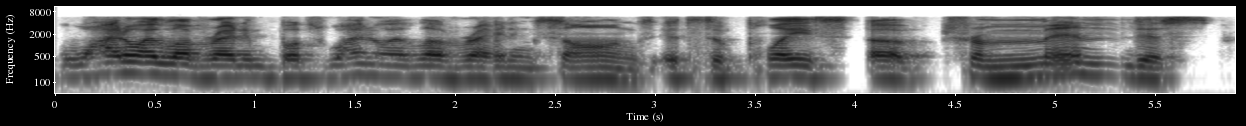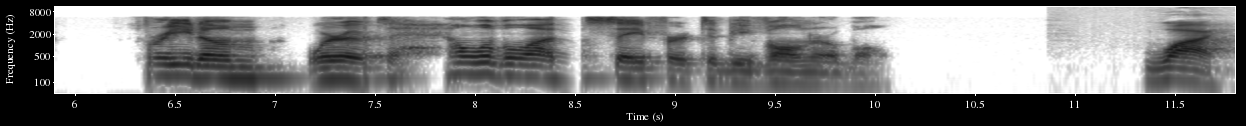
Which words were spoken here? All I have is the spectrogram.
why do I love writing books? Why do I love writing songs? It's a place of tremendous freedom where it's a hell of a lot safer to be vulnerable. Why?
